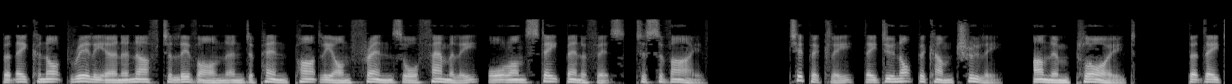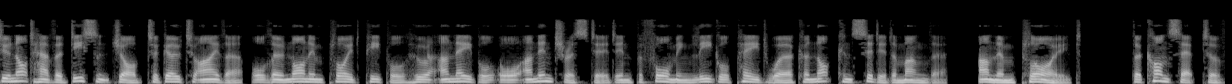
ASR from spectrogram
but they cannot really earn enough to live on and depend partly on friends or family, or on state benefits, to survive. Typically, they do not become truly unemployed, but they do not have a decent job to go to either, although non-employed people who are unable or uninterested in performing legal paid work are not considered among the unemployed. The concept of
